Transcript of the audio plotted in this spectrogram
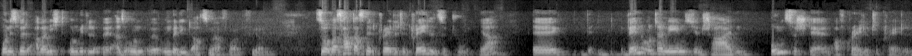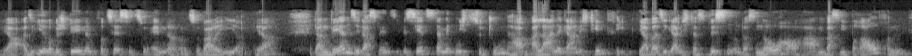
und es wird aber nicht unmittel, äh, also un, äh, unbedingt auch zum Erfolg führen. So, was hat das mit Cradle to Cradle zu tun? Ja, wenn Unternehmen sich entscheiden, umzustellen auf Cradle to Cradle, ja, also ihre bestehenden Prozesse zu ändern und zu variieren, ja, dann werden sie das, wenn sie bis jetzt damit nichts zu tun haben, alleine gar nicht hinkriegen, ja, weil sie gar nicht das Wissen und das Know-how haben, was sie brauchen,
